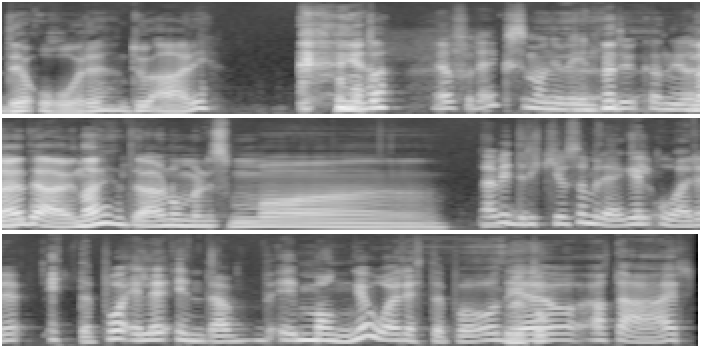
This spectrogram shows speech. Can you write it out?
det året du er i, på en måte. Ja, for det er ikke så mange viner du kan gjøre. Nei, det er, nei, det er noe med liksom å Nei, Vi drikker jo som regel året etterpå, eller enda mange år etterpå. Og det Nettopp. at det er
